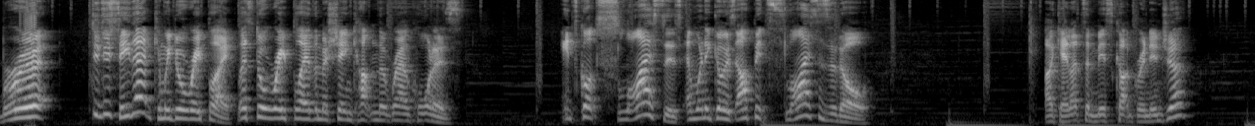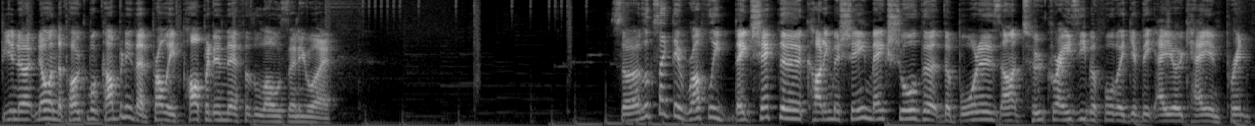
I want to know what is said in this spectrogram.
Bruh. Did you see that? Can we do a replay? Let's do a replay of the machine cutting the round corners. It's got slices, and when it goes up, it slices it all. Okay, that's a miscut Greninja. But you know, knowing the Pokemon Company, they'd probably pop it in there for the lols anyway. So it looks like they roughly, they check the cutting machine, make sure that the borders aren't too crazy before they give the A-OK and print,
